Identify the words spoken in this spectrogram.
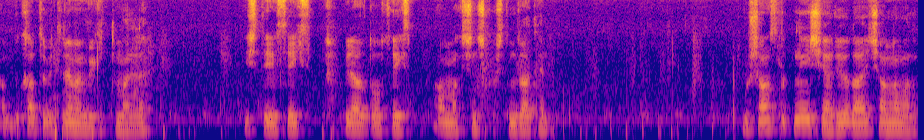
Bu katı bitiremem büyük ihtimalle. Hiç değilse exp biraz da olsa exp almak için çıkmıştım zaten. Bu şanslık ne işe yarıyor daha hiç anlamadım.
